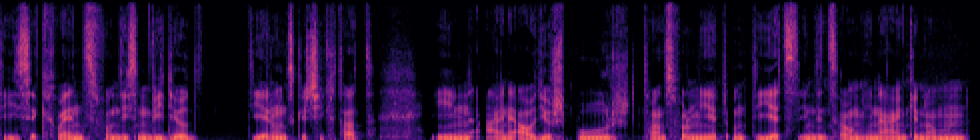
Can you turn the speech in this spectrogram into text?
die Sequenz von diesem Video die er uns geschickt hat, in eine Audiospur transformiert und die jetzt in den Song hineingenommen.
